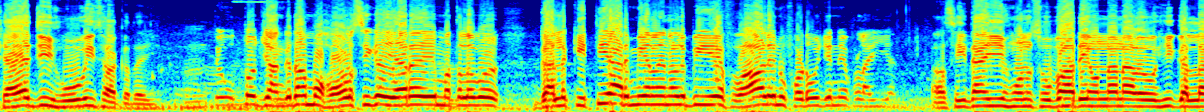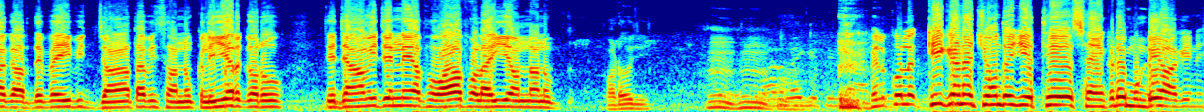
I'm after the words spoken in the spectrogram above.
ਸ਼ਾਇਦ ਜੀ ਹੋ ਵੀ ਸਕਦਾ ਜੀ। ਤੇ ਉੱਤੋਂ ਜੰਗ ਦਾ ਮਾਹੌਲ ਸੀਗਾ ਯਾਰ ਇਹ ਮਤਲਬ ਗੱਲ ਕੀਤੀ ਆਰਮੀ ਵਾਲਿਆਂ ਨਾਲ ਵੀ ਇਹ ਅਫਵਾਹ ਵਾਲੇ ਨੂੰ ਫੜੋ ਜਿੰਨੇ ਫਲਾਈ ਆ? ਅਸੀਂ ਤਾਂ ਜੀ ਹੁਣ ਸਵੇਰ ਦੇ ਉਹਨਾਂ ਨਾਲ ਉਹੀ ਗੱਲਾਂ ਕਰਦੇ ਪਏ ਵੀ ਜਾਂ ਤਾਂ ਵੀ ਸਾਨੂੰ ਕਲੀਅਰ ਕਰੋ ਤੇ ਜਾਂ ਵੀ ਜਿੰਨੇ ਅਫਵਾਹ ਫਲਾਈ ਆ ਉਹਨਾਂ ਨੂੰ ਫੜੋ ਜੀ। ਬਿਲਕੁਲ। ਕੀ ਕਹਿਣਾ ਚਾਹੁੰਦੇ ਜੀ? ਇੱਥੇ ਸੈਂਕੜੇ ਮੁੰਡੇ ਆ ਗਏ ਨੇ।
